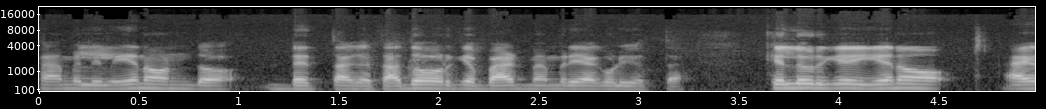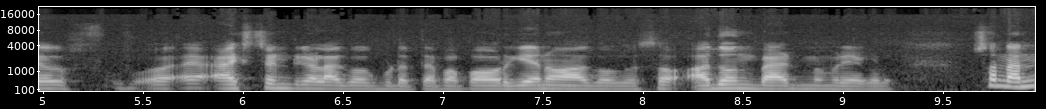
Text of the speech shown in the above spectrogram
ಫ್ಯಾಮಿಲಿಲಿ ಏನೋ ಒಂದು ಡೆತ್ ಆಗುತ್ತೆ. ಅದು ಅವ್ರಿಗೆ ಬ್ಯಾಡ್ ಮೆಮರಿಯಾಗಿ ಉಳಿಯುತ್ತೆ. ಕೆಲವ್ರಿಗೆ ಏನೋ ಆಕ್ಸಿಡೆಂಟ್ಗಳಾಗೋಗ್ಬಿಡುತ್ತೆ ಪಾಪ ಅವ್ರಿಗೆ ಏನೋ ಆಗೋಗು, ಸೊ ಅದೊಂದು ಬ್ಯಾಡ್ ಮೆಮರಿಯಾಗಳು ಸೊ ನನ್ನ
